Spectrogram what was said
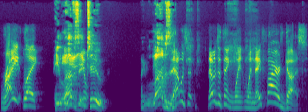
right? Like He loves you know, it too. Like loves it. That was the, that was the thing when when they fired Gus,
